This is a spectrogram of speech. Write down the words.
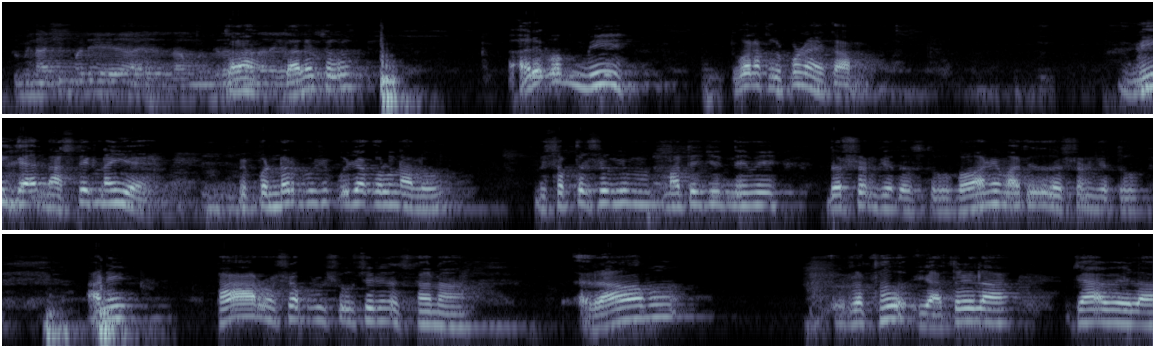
तुम्ही नाशिकमध्ये झालं? सगळं? अरे मग मी तुम्हाला कल्पना आहे का? मी काय नास्तिक नाही आहे मी पंढरपूरची पूजा करून आलो. मी सप्तशृंगी मातेची नेहमी दर्शन घेत असतो भवानी मातेचं दर्शन घेतो. आणि फार वर्षापूर्वी शिवसेनेत असताना राम रथ यात्रेला ज्या वेळेला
